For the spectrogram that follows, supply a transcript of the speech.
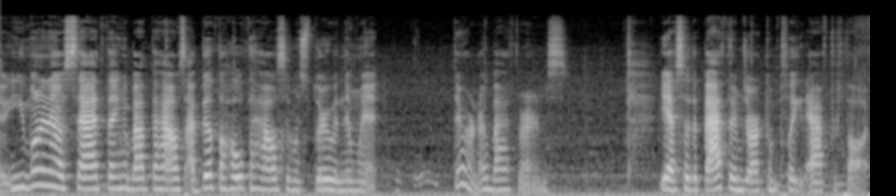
You want to know a sad thing about the house? I built the whole the house and was through and then went, there are no bathrooms. Yeah, so the bathrooms are a complete afterthought.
